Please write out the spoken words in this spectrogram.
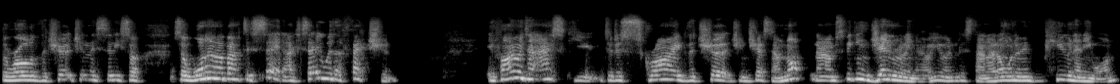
the role of the church in this city. So, so what I'm about to say, I say with affection if I were to ask you to describe the church in Chester, I'm not now, I'm speaking generally now, you understand, I don't want to impugn anyone,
